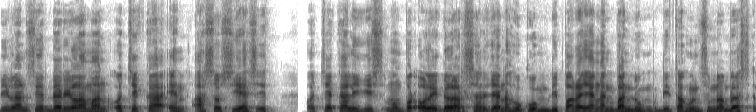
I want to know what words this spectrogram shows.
Dilansir dari laman OCKN Associated, Oce Kaligis memperoleh gelar sarjana hukum di Parayangan Bandung di tahun 1966.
